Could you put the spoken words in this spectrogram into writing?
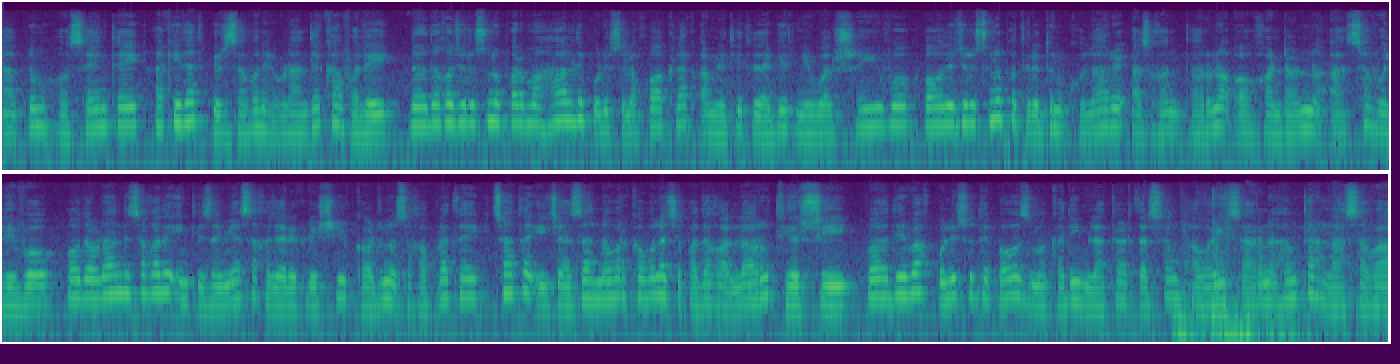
یاد نوم حسین ته یې عقیدت پېرزونې وړاندې کولې. د دغه جلوسونو پر مهال د پولیسو له خوا کلک امنیتي تدابیر نیول شوي وو او د جلوسونو په تېرېدونکو لارو یې ازغن تارونه او خنډاڼونه اچولي وو او د وړاندې څخه د انتظامیه څخه جاري کړې شوي کارډونو څخه پرته یې چا ته اجازه نه ورکوله چې په دغه لارو تېر شي. په دې وخت پولیسو د پوځ ځمکني ملاتړ ترڅنګ هوایي څارنه هم ترلاسه وه.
